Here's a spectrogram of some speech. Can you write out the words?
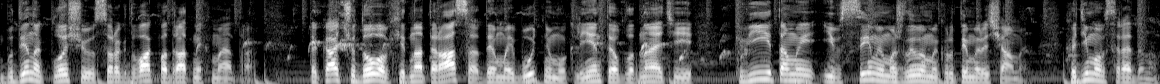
Будинок площею 42 квадратних метра. Така чудова вхідна тераса, де в майбутньому клієнти обладнають її квітами і всіми можливими крутими речами. Ходімо всередину.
